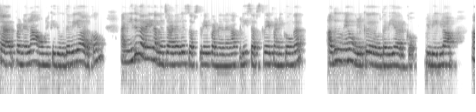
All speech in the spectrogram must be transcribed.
ஷேர் பண்ணலாம். அவங்களுக்கு இது உதவியா இருக்கும். அண்ட் இதுவரை நம்ம சேனல சப்ஸ்கிரைப் பண்ணலன்னா, ப்ளீஸ் சப்ஸ்கிரைப் பண்ணிக்கோங்க. அதுவுமே உங்களுக்கு உதவியா இருக்கும். இல்லீங்களா? ஆ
